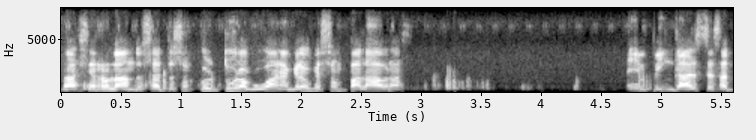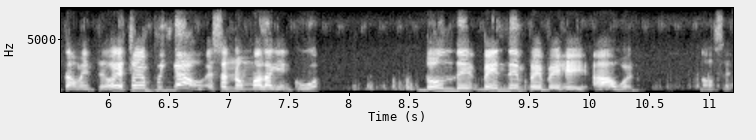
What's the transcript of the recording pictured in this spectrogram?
Gracias, Rolando. Exacto, eso es cultura cubana. Creo que son palabras empingarse, exactamente. Oye, estoy empingado. Eso es normal aquí en Cuba. ¿Dónde venden PPG? Ah, bueno, no sé.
